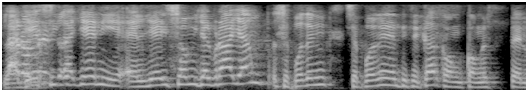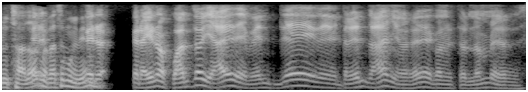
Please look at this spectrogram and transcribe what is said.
La Claro, Jessie, la Jenny, el Jason y el Brian se pueden, se pueden identificar con, con este luchador. Pero- me parece muy bien. Pero, pero hay unos cuantos ya de 20, de 30 años, ¿eh? Con estos nombres.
